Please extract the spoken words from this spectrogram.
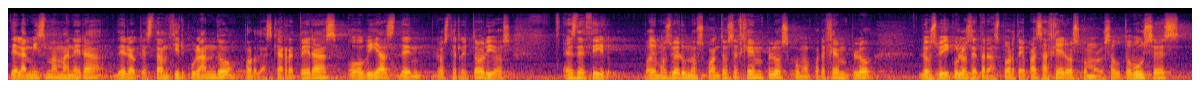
de la misma manera de lo que están circulando por las carreteras o vías de los territorios. Es decir, podemos ver unos cuantos ejemplos, como por ejemplo los vehículos de transporte de pasajeros, como los autobuses,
